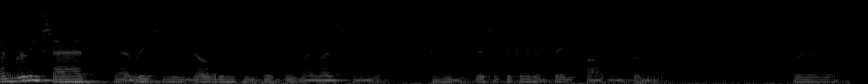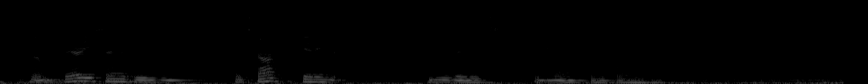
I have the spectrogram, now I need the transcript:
I'm really sad that recently nobody has been visiting my website, and this is becoming a big problem for me. For, for some very sad reason, I stopped getting new visits in the last 24 hours.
